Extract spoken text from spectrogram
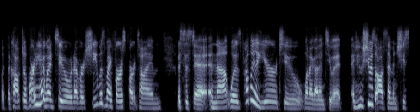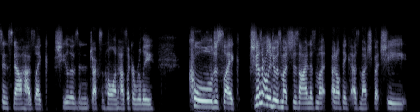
like the cocktail party I went to or whatever, she was my first part-time assistant, and that was probably a year or two when I got into it. And who she was awesome, and she since now has like she lives in Jackson Hole and has like a really cool, just like she doesn't really do as much design as much, I don't think as much, but she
